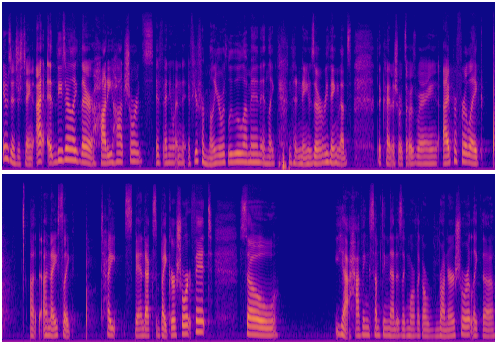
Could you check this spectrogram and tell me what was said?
It was interesting. I these are like their Hotty Hot shorts. If anyone, if you're familiar with Lululemon and like their, their names of everything, that's the kind of shorts I was wearing. I prefer like a, a nice like tight spandex biker short fit. So yeah, having something that is like more of like a runner short, like the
